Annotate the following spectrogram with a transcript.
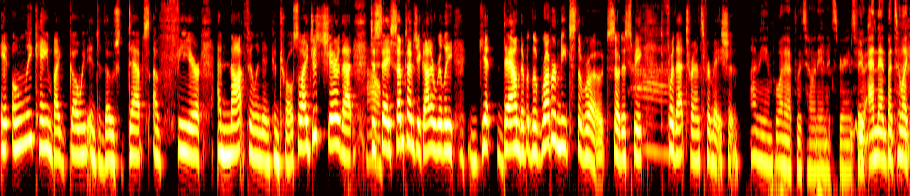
it only came by going into those depths of fear and not feeling in control. So I just share that wow. to say sometimes you got to really get down there, but the rubber meets the road, so to speak, for that transformation. I mean, what a Plutonian experience for you. And then, but to like,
